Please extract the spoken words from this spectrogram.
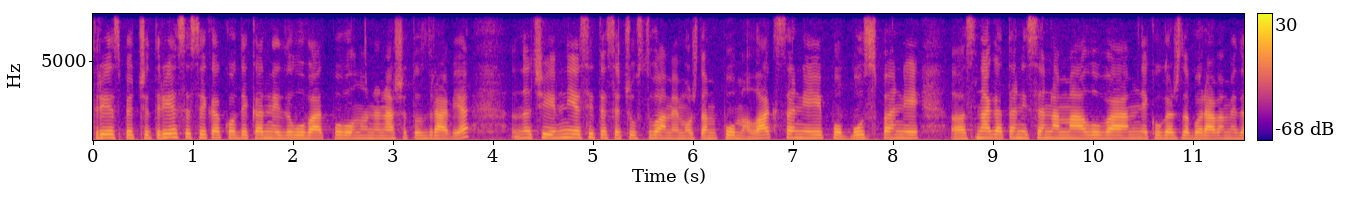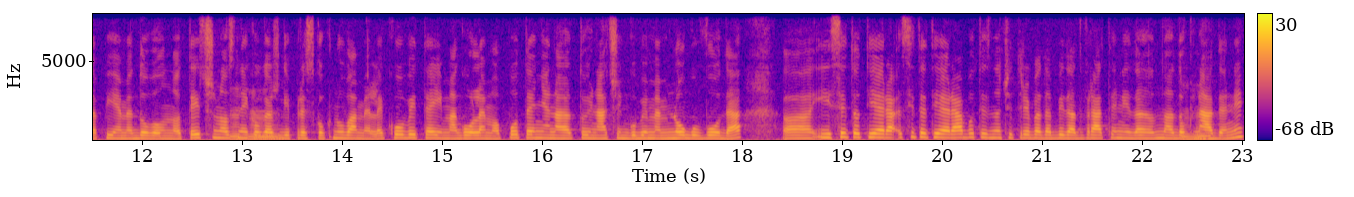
35-40 секако дека не делуваат поволно на нашето здравје. Значи ние сите се чувствуваме можда помалаксани, попоспани, а, снагата ни се намалува, некогаш забораваме да пиеме доволно течност, некогаш ги прескокнуваме лековите, има големо потење, на тој начин губиме многу вода и сето тие сите тие работи значи треба да бидат вратени да надокнадени.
